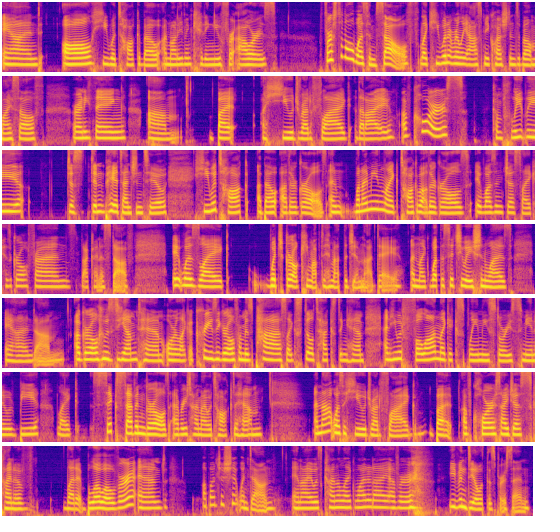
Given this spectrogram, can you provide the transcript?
and all he would talk about, I'm not even kidding you, for hours, first of all, was himself. Like, he wouldn't really ask me questions about myself or anything. Um, but a huge red flag that I, of course, completely just didn't pay attention to. He would talk about other girls. And when I mean like talk about other girls, it wasn't just like his girlfriends, that kind of stuff. It was like which girl came up to him at the gym that day and like what the situation was. And um, a girl who's DM'd him or like a crazy girl from his past like still texting him. And he would full on like explain these stories to me. And it would be like six seven girls every time I would talk to him. And that was a huge red flag. But of course I just kind of let it blow over and a bunch of shit went down. And I was kind of like why did I ever even deal with this person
